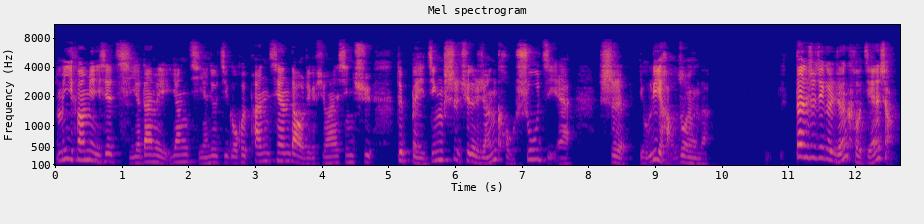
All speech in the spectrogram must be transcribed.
那么一方面，一些企业单位、央企研究机构会搬迁到这个雄安新区，对北京市区的人口疏解是有利好作用的。但是这个人口减少，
